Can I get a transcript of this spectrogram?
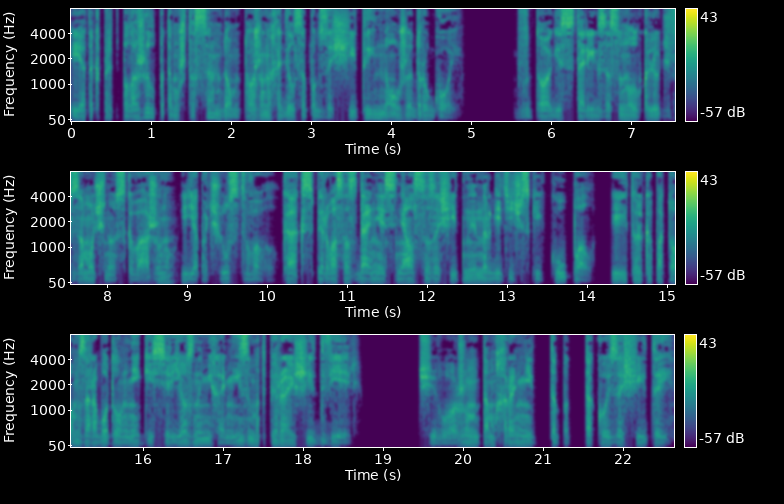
И я так предположил, потому что сам дом тоже находился под защитой, но уже другой. В итоге старик засунул ключ в замочную скважину, и я почувствовал, как сперва создания снялся защитный энергетический купол, и только потом заработал некий серьезный механизм, отпирающий дверь. Чего же он там хранит-то под такой защитой?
